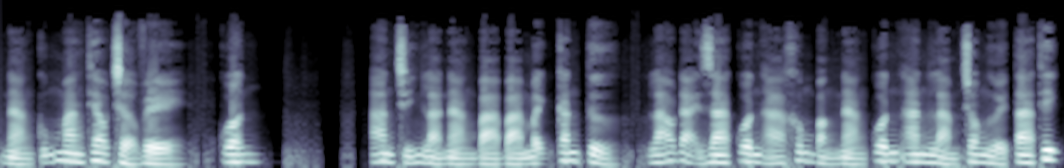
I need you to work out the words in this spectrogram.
nàng cũng mang theo trở về, quân. An chính là nàng bà bà mệnh căn tử, lão đại gia quân Á không bằng nàng quân An làm cho người ta thích,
